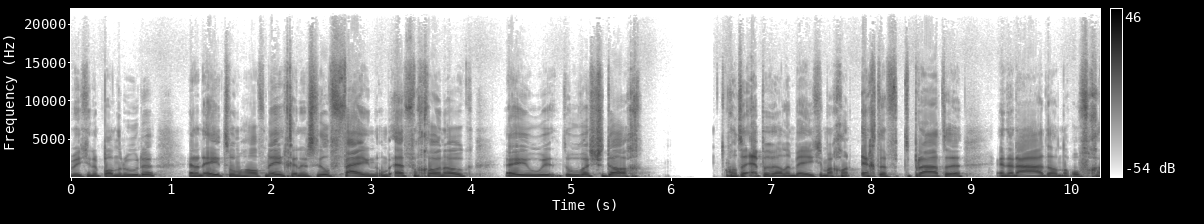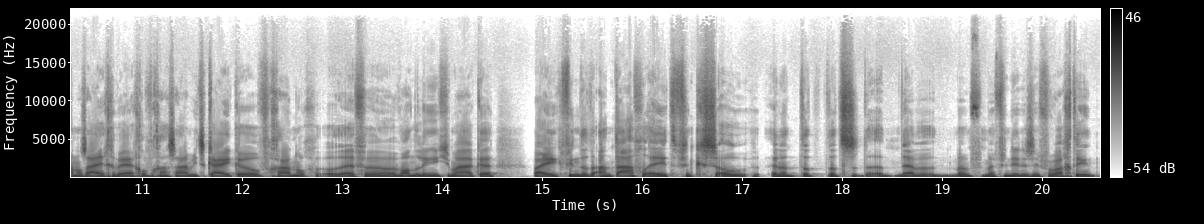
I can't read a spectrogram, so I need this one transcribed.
beetje in de pan roeren. En dan eten we om half negen. En dan is het heel fijn om even gewoon ook, hey, hoe, hoe was je dag? Want we appen wel een beetje, maar gewoon echt even te praten. En daarna dan, of we gaan ons eigen weg, of we gaan samen iets kijken, of we gaan nog even een wandelingetje maken. Maar ik vind dat aan tafel eten, vind ik zo. En dat, dat, dat, ja, mijn, mijn vriendin is in verwachting.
